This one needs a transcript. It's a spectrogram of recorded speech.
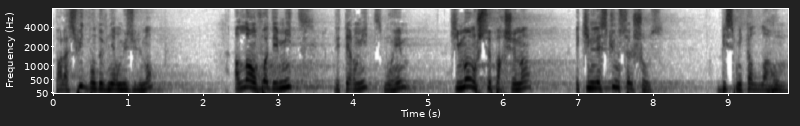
par la suite, vont devenir musulmans, Allah envoie des mythes, des termites, qui mangent ce parchemin et qui ne laissent qu'une seule chose. Bismikallahum.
